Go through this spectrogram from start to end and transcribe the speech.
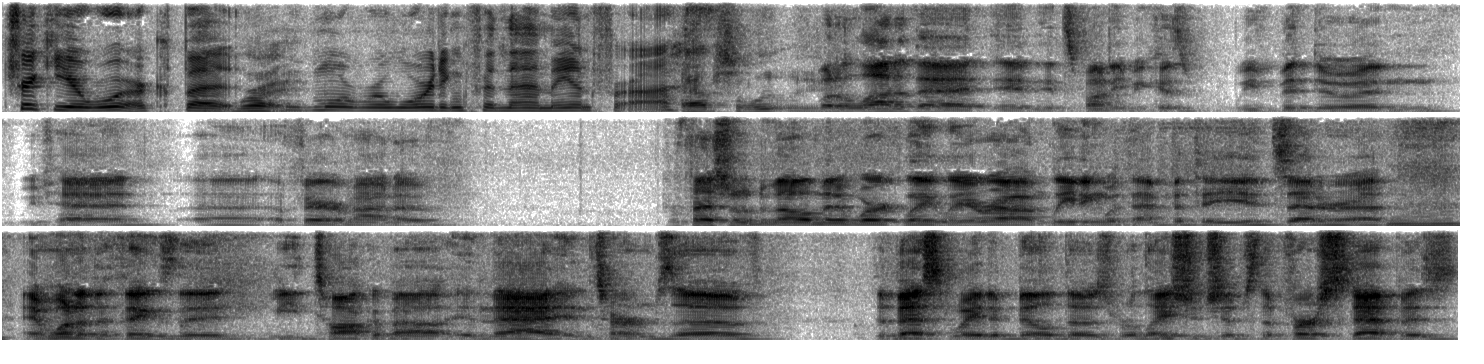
trickier work, but Right. more rewarding for them and for us. Absolutely. But a lot of that, it, it's funny because we've been doing, we've had uh, a fair amount of professional development at work lately around leading with empathy, et cetera. And one of the things that we talk about in that, in terms of the best way to build those relationships, the first step is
